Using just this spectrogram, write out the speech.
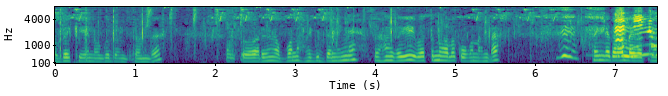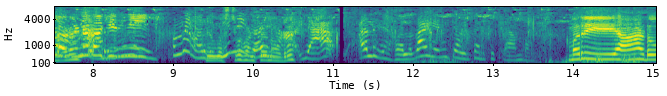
ಒಬ್ಬಕ್ಕೆ ಏನು ಹೋಗೋದು ಅಂತಂದು ಸೊ ಅರ್ವಿನ ಒಬ್ಬನ ಹೋಗಿದ್ದ ನಿನ್ನೆ. ಸೊ ಹಾಗಾಗಿ ಇವತ್ತೂ ಹೊಲಕ್ಕೆ ಹೋಗೋಣ ಅಂದ. ತಂಗಿ ಅದಲ್ಲ ಇವತ್ತು ಅಷ್ಟು ಹೊಂಟೆ ನೋಡ್ರಿ. ಮರಿ ಆಡು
